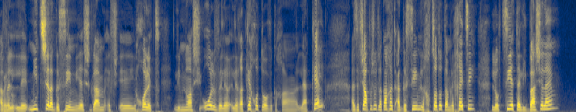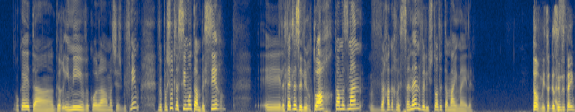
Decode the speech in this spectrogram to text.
אבל לא. למיץ של אגסים יש גם אה, יכולת למנוע שיעול ולרכך אותו וככה להקל. אז אפשר פשוט לקחת אגסים, לחצות אותם לחצי, להוציא את הליבה שלהם, אוקיי? את הגרעינים וכל מה שיש בפנים, ופשוט לשים אותם בסיר, אה, לתת לזה לרתוח כמה זמן, ואחר כך לסנן ולשתות את המים האלה. טוב, מיץ אגסים אז- זה טעים.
